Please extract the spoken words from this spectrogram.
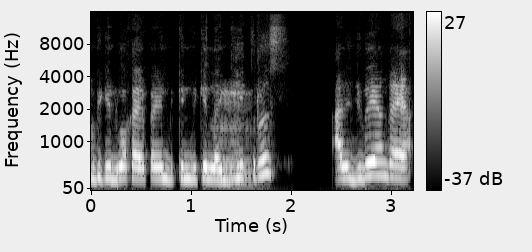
bikin gue kayak pengen bikin-bikin lagi. Hmm. Terus ada juga yang kayak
